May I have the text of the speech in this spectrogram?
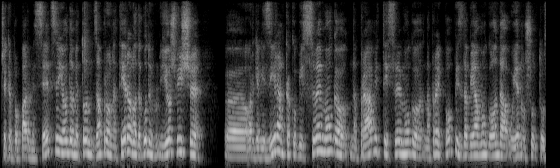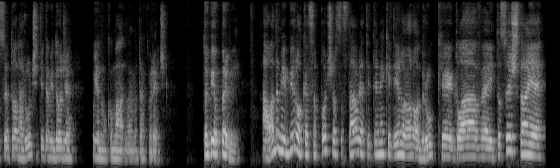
čekati po par mjeseci i onda me to zapravo natjeralo da budem još više e, organiziran kako bi sve mogao napraviti, sve mogao napraviti popis da bi ja mogao onda u jednom šutu sve to naručiti da mi dođe u jednom komadu, ajmo tako reći. To je bio prvi. A onda mi je bilo kad sam počeo sastavljati te neke dijelove ono od ruke, glave i to sve šta je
